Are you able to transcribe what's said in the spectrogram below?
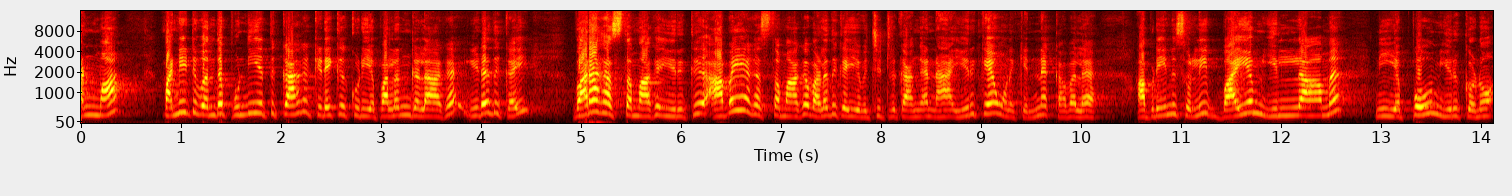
ஆன்மா பண்ணிட்டு வந்த புண்ணியத்துக்காக கிடைக்கக்கூடிய பலன்களாக இடது கை வரஹஸ்தமாக இருக்குது அபயஹஸ்தமாக வலது கையை வச்சுட்ருக்காங்க நான் இருக்கேன் உனக்கு என்ன கவலை? அப்படின்னு சொல்லி பயம் இல்லாம நீ எப்பவும் இருக்கணும்.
